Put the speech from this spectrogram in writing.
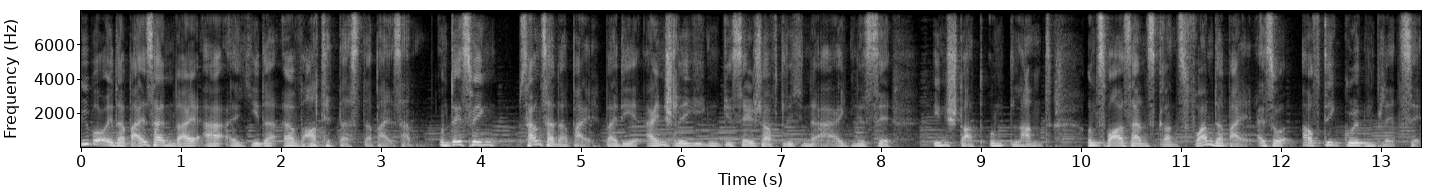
überall dabei sein, weil auch jeder erwartet, dass dabei sind. Und deswegen sie dabei bei den einschlägigen gesellschaftlichen Ereignisse in Stadt und Land. Und zwar sind sie ganz vorn dabei, also auf die guten Plätze.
